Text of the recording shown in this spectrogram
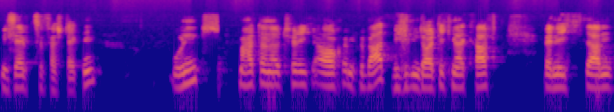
mich selbst zu verstecken. Und man hat dann natürlich auch im Privatleben deutlich mehr Kraft, wenn ich dann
